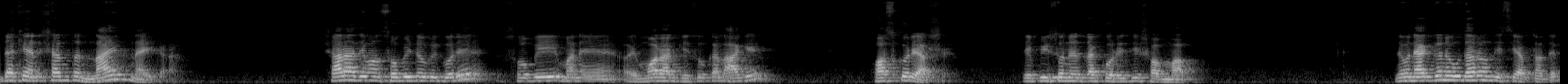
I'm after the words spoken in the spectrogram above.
দেখেন সাধারণত নায়ক, নায়িকারা। সারা জীবন ছবি টবি করে, ছবি মানে ওই মরার কিছুকাল আগে হজ করে আসে। যে পিছনে যা করেছি সব মাপ। যেমন একজনের উদাহরণ দিচ্ছি আপনাদের।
